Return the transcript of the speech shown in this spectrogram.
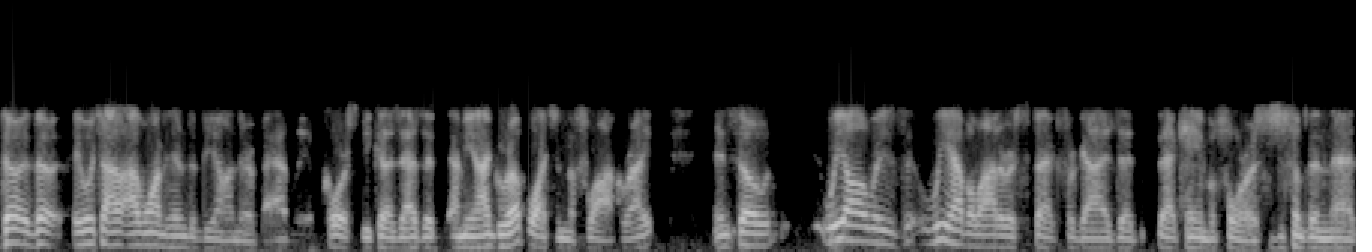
the the which I, I wanted him to be on there badly, of course, because as it, I mean, I grew up watching the flock, right? And so we always we have a lot of respect for guys that that came before us. It's just something that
